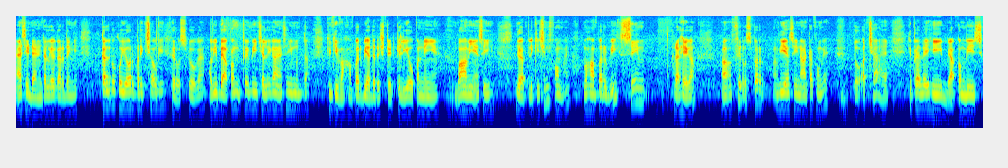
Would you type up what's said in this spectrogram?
ऐसे डेंटल का कर देंगे। कल को कोई और परीक्षा होगी फिर उस पर होगा। अभी व्यापम पे भी चलेगा ऐसे ही मुद्दा क्योंकि वहाँ पर भी अदर स्टेट के लिए ओपन नहीं है। वहाँ भी ऐसे ही जो एप्लीकेशन फॉर्म है वहाँ पर भी सेम रहेगा। आ, फिर उस पर भी ऐसे ही नाटक होंगे। तो अच्छा है कि पहले ही व्यापम भी इस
